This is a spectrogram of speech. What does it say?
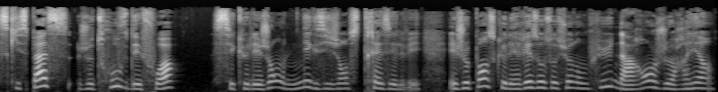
ce qui se passe, je trouve des fois, c'est que les gens ont une exigence très élevée. Et je pense que les réseaux sociaux non plus n'arrangent rien.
